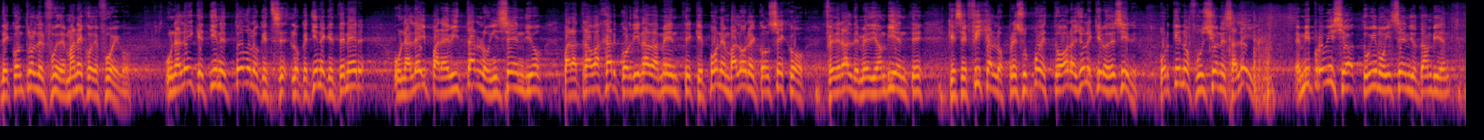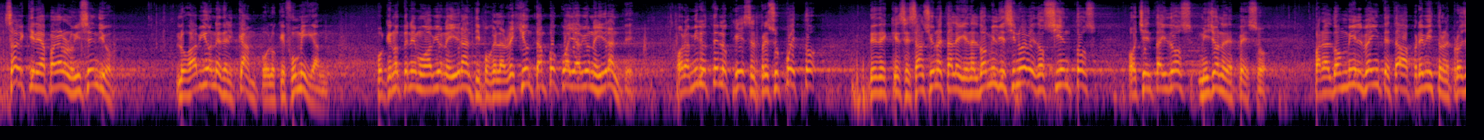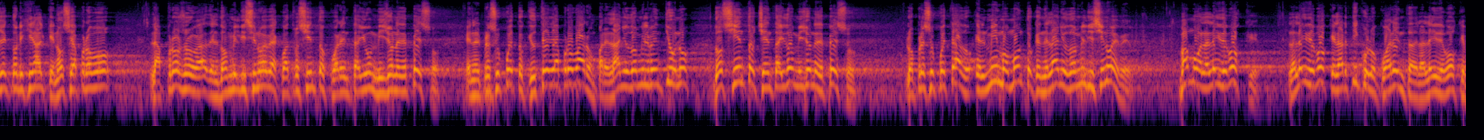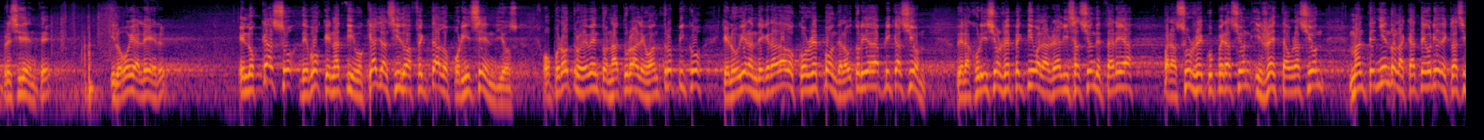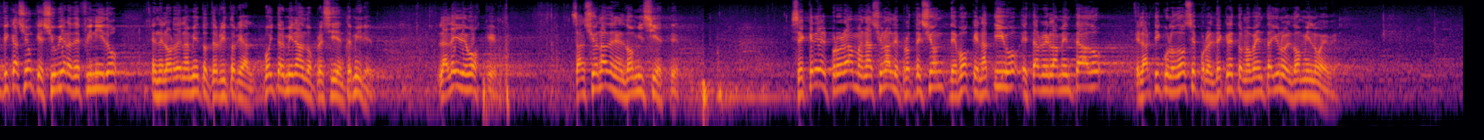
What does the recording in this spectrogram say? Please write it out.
de control del fuego, de manejo de fuego, una ley que tiene todo lo que, lo que tiene que tener una ley para evitar los incendios, para trabajar coordinadamente, que pone en valor el Consejo Federal de Medio Ambiente, que se fijan los presupuestos. Ahora yo le quiero decir, ¿por qué no funciona esa ley? En mi provincia tuvimos incendios también. ¿Sabe quiénes apagaron los incendios? Los aviones del campo, los que fumigan, porque no tenemos aviones hidrantes y porque en la región tampoco hay aviones hidrantes. Ahora mire usted lo que es el presupuesto desde que se sancionó esta ley. En el 2019, 282 millones de pesos. Para el 2020 estaba previsto en el proyecto original, que no se aprobó, la prórroga del 2019 a 441 millones de pesos. En el presupuesto que ustedes aprobaron para el año 2021, 282 millones de pesos. Lo presupuestado, el mismo monto que en el año 2019. Vamos a la ley de bosque. La ley de bosque, el artículo 40 de la ley de bosque, presidente, y lo voy a leer, en los casos de bosque nativo que hayan sido afectados por incendios o por otros eventos naturales o antrópicos que lo hubieran degradado, corresponde a la autoridad de aplicación de la jurisdicción respectiva la realización de tareas para su recuperación y restauración, manteniendo la categoría de clasificación que se hubiera definido en el ordenamiento territorial. Voy terminando, presidente. Mire, la ley de bosque, sancionada en el 2007, se crea el Programa Nacional de Protección de Bosque Nativo, está reglamentado el artículo 12 por el decreto 91 del 2009.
